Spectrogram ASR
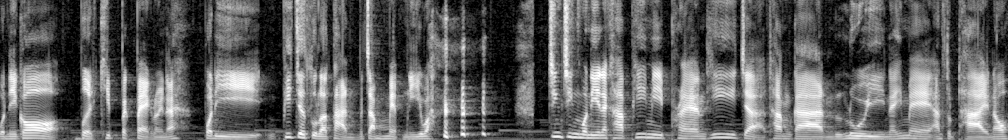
วันนี้ก็เปิดคลิปแปลกๆหน่อยนะพอดีพี่เจอสุลต่านประจำแมปนี้วะจริง ๆ วันนี้นะครับ พี่มีแพลนที่จะทำการลุยไนท์แมร์อันสุดท้ายเนาะ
